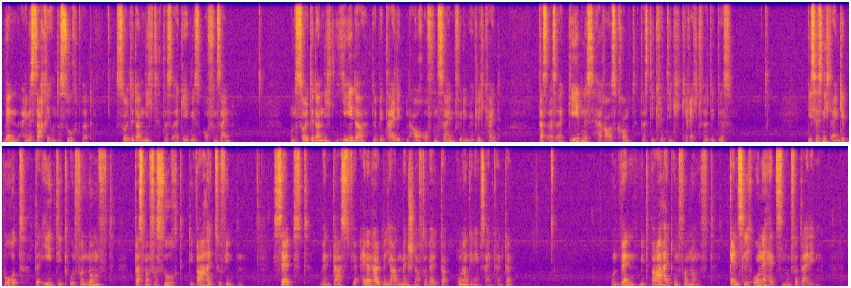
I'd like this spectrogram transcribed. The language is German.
Wenn eine Sache untersucht wird, sollte dann nicht das Ergebnis offen sein? Und sollte dann nicht jeder der Beteiligten auch offen sein für die Möglichkeit, dass als Ergebnis herauskommt, dass die Kritik gerechtfertigt ist? Ist es nicht ein Gebot der Ethik und Vernunft, dass man versucht, die Wahrheit zu finden, selbst wenn das für eineinhalb Milliarden Menschen auf der Welt dann unangenehm sein könnte? Und wenn mit Wahrheit und Vernunft, gänzlich ohne Hetzen und Verteidigen,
